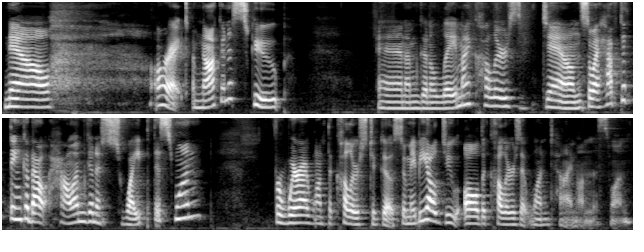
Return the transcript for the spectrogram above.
Now, all right, I'm not gonna scoop and I'm gonna lay my colors down. So I have to think about how I'm gonna swipe this one for where I want the colors to go. So maybe I'll do all the colors at one time on this one.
